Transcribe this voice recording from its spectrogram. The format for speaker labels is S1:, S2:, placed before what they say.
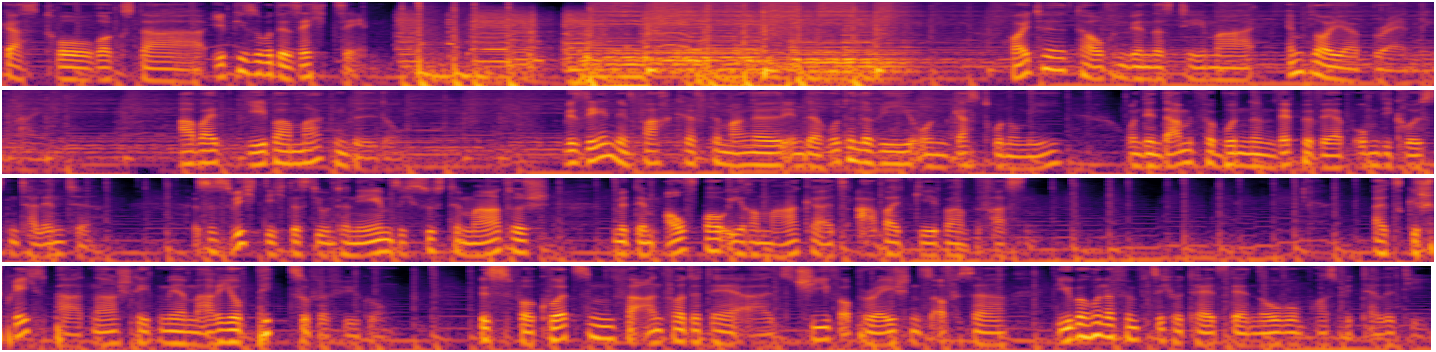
S1: Gastro Rockstar Episode 16. Heute tauchen wir in das Thema Employer Branding ein. Arbeitgeber Markenbildung. Wir sehen den Fachkräftemangel in der Hotellerie und Gastronomie und den damit verbundenen Wettbewerb um die größten Talente. Es ist wichtig, dass die Unternehmen sich systematisch mit dem Aufbau ihrer Marke als Arbeitgeber befassen. Als Gesprächspartner steht mir Mario Pick zur Verfügung. Bis vor kurzem verantwortete er als Chief Operations Officer die über 150 Hotels der Novum Hospitality.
